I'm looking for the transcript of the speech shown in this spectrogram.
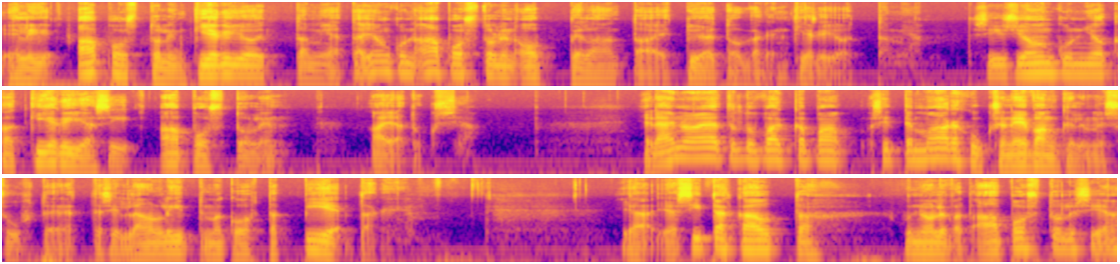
eli apostolin kirjoittamia tai jonkun apostolin oppilaan tai työtoverin kirjoittamia. Siis jonkun, joka kirjasi apostolin ajatuksia. Ja näin on ajateltu vaikkapa sitten Markuksen evankeliumin suhteen, että sillä on liittymäkohta Pietariin. Ja, ja sitä kautta, kun ne olivat apostolisia,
